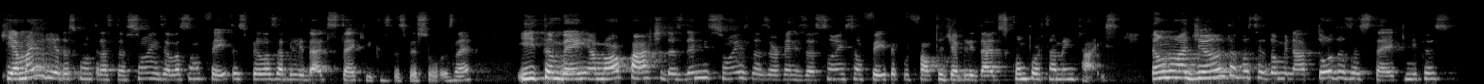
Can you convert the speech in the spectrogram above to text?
Que a maioria das contratações, elas são feitas pelas habilidades técnicas das pessoas, né? E também a maior parte das demissões das organizações são feitas por falta de habilidades comportamentais. Então não adianta você dominar todas as técnicas,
